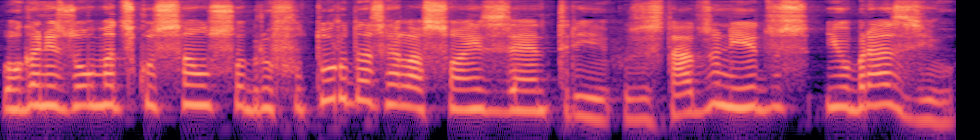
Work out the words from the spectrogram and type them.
organizou uma discussão sobre o futuro das relações entre os Estados Unidos e o Brasil.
